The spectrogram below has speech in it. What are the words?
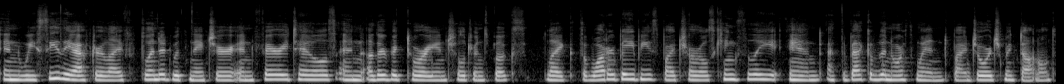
and we see the afterlife blended with nature in fairy tales and other Victorian children's books like The Water Babies by Charles Kingsley and At the Back of the North Wind by George MacDonald.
